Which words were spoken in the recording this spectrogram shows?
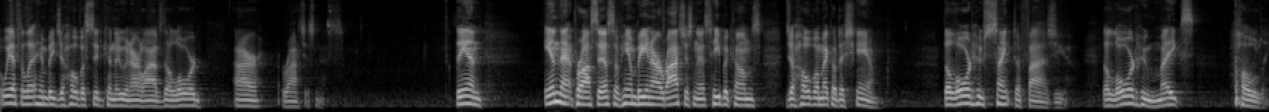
But we have to let him be Jehovah Sidkenu in our lives, the Lord our righteousness. Then, in that process of him being our righteousness, he becomes Jehovah Mekodeshkem, the Lord who sanctifies you, the Lord who makes holy.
